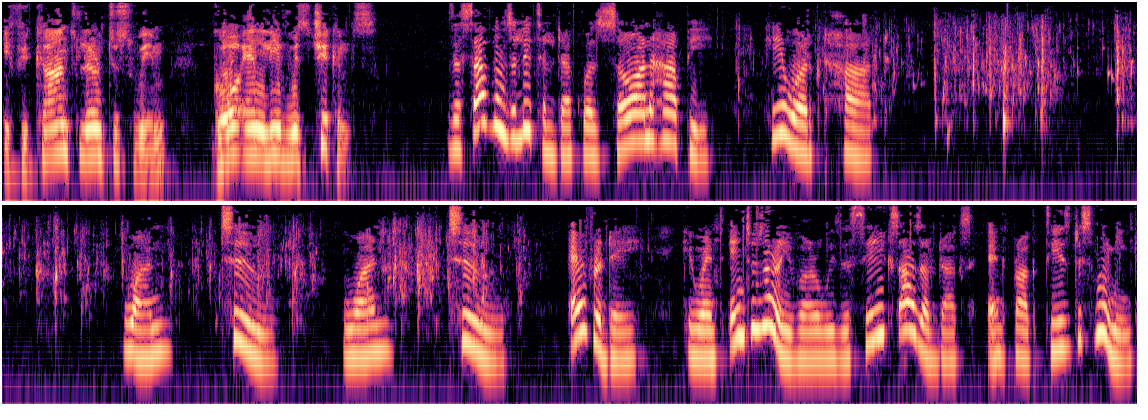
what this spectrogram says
If you can't learn to swim, go and live with chickens. The seventh little duck was so unhappy. He worked hard. One, two, one, two. Every day he went into the river with the six other ducks and practiced swimming.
